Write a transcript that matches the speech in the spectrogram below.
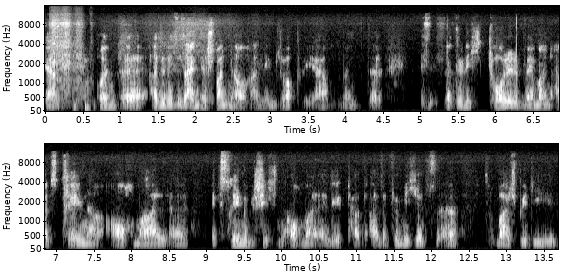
Ja, und äh, also das ist ein der Spannende auch an dem Job. Ja, und, äh, es ist natürlich toll, wenn man als Trainer auch mal äh, extreme Geschichten auch mal erlebt hat. Also für mich jetzt äh, zum Beispiel, die,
